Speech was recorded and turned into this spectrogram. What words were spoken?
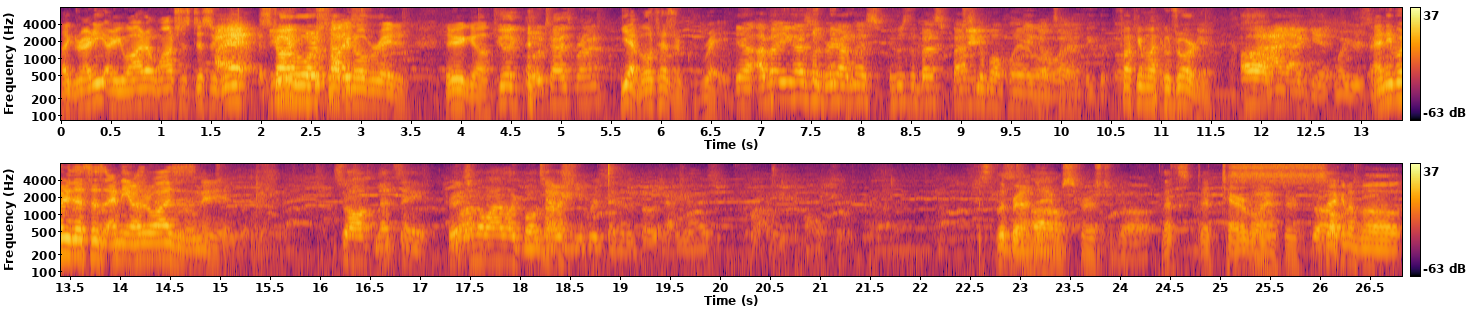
Like, ready? Are you want to watch us disagree? I- Star like Wars fucking overrated. There you go. Do you like bow ties, Brian? Yeah, bow ties are great. Yeah, I bet you guys will agree on this. Who's the best basketball player You of know all what? I think the Fucking Michael Jordan. Uh, I, I get what you're saying. Anybody that says any otherwise is an idiot. So Let's say you wanna know why I like bow ties? ninety percent of the bow tie guys It's LeBron Uh, James, first of all. That's a terrible answer. So, Second of all,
